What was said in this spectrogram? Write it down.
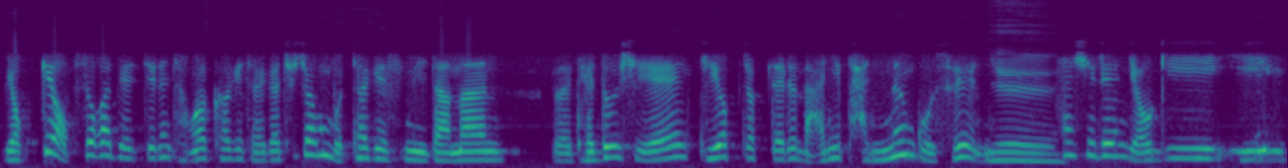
몇개 업소가 될지는 정확하게 저희가 추정은 못하겠습니다만 그 대도시에 기업 접대를 많이 받는 곳은 예. 사실은 여기 이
